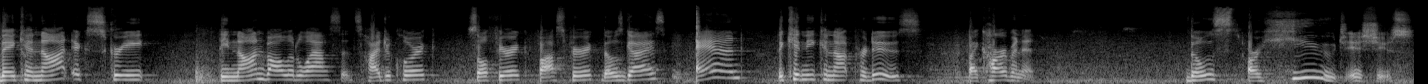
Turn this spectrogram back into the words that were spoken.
They cannot excrete the non volatile acids, hydrochloric, sulfuric, phosphoric, those guys, and the kidney cannot produce bicarbonate. Those are huge issues.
